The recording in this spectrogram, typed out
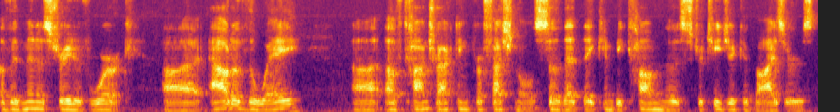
of administrative work uh, out of the way uh, of contracting professionals so that they can become those strategic advisors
